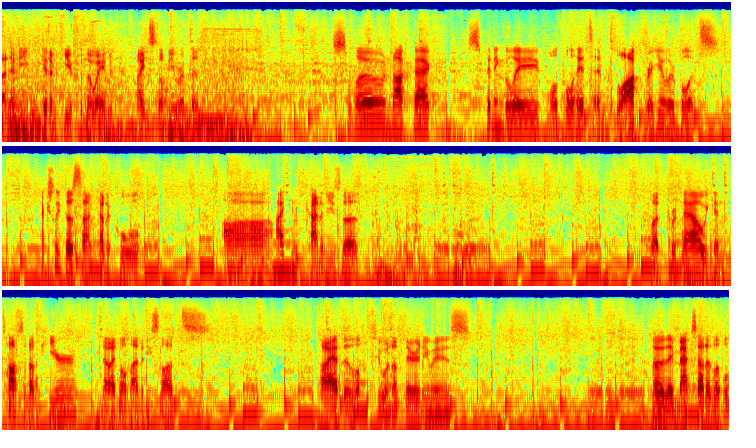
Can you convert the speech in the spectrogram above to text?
But if you can get a few from the wave, it might still be worth it. Slow, knockback, spinning glaive, multiple hits, and block regular bullets. Actually does sound kind of cool. Uh, I can kind of use that. But for now, we can toss it up here. No, I don't have any slots. Oh, I have the level 2 one up there anyways. Oh, they max out at level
